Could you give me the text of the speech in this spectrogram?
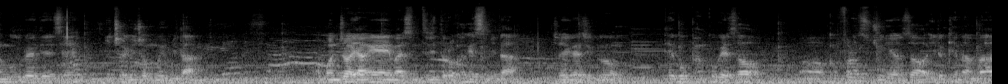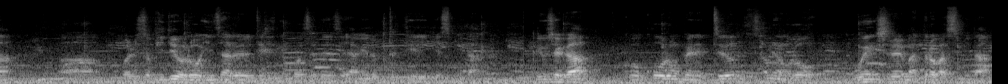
한국 레드햇의 이철규 전무입니다. 어, 먼저 양해 말씀드리도록 하겠습니다. 저희가 지금 태국 방콕에서 어, 컨퍼런스 중이어서 이렇게나마 어, 멀리서 비디오로 인사를 드리는 것에 대해서 양해를 부탁드리겠습니다. 그리고 제가 그 코오롱 베네트 사명으로 오행시를 만들어봤습니다.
